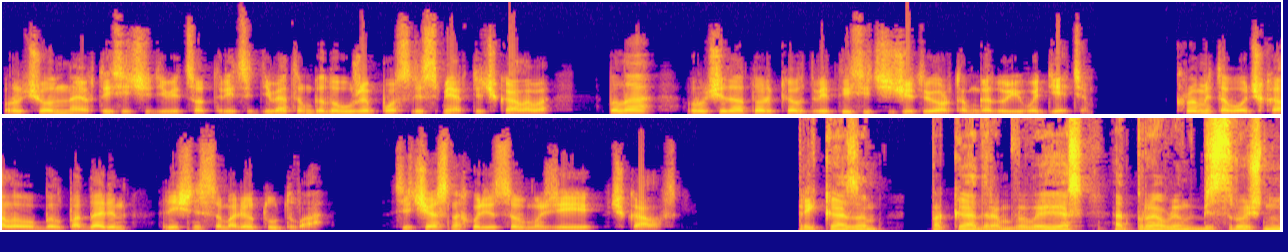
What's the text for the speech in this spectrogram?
врученная в 1939 году уже после смерти Чкалова, была вручена только в 2004 году его детям. Кроме того, Чкалову был подарен личный самолет У-2. Сейчас находится в музее в Чкаловске. Приказом по кадрам ВВС отправлен в бессрочный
